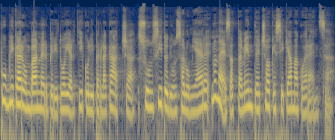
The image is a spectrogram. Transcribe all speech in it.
Pubblicare un banner per i tuoi articoli per la caccia su un sito di un salumiere non è esattamente ciò che si chiama coerenza.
